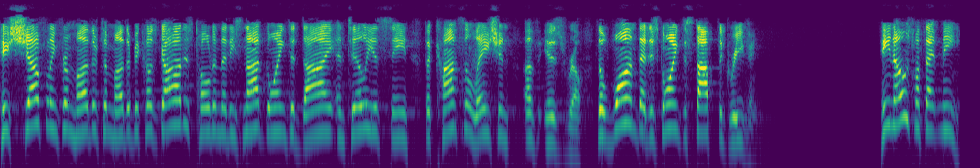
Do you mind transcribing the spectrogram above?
He's shuffling from mother to mother because God has told him that he's not going to die until he has seen the consolation of Israel, the one that is going to stop the grieving. He knows what that means.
